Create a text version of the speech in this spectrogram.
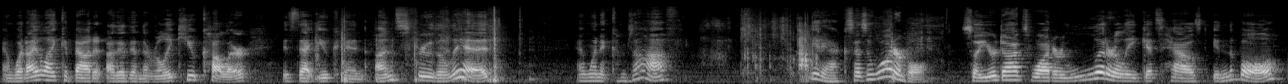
and what I like about it, other than the really cute color, is that you can unscrew the lid, and when it comes off, it acts as a water bowl. So your dog's water literally gets housed in the bowl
